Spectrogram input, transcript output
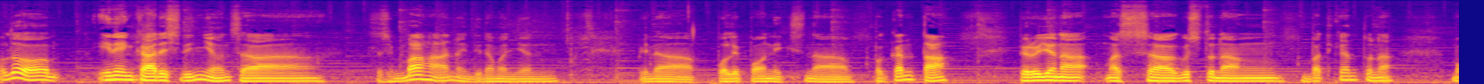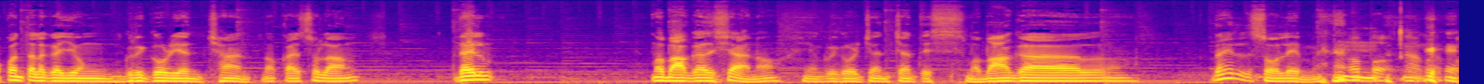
Although, ine-encourage din yon sa sa simbahan, hindi naman yun pina polyphonics na pagkanta. Pero yun na mas ah, gusto ng Vatican to na makon talaga yung Gregorian chant, no? Kaso lang dahil mabagal siya, no? Yung Gregorian chant is mabagal dahil solemn. Opo. Opo. Opo.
